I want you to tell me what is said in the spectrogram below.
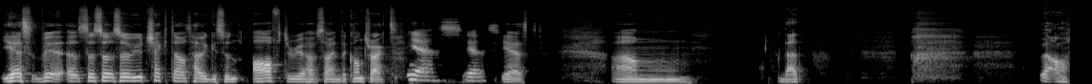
Yes, uh, so so so you checked out Haugesund after you have signed the contract. Yes, yes. Yes. Um, that. Well.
